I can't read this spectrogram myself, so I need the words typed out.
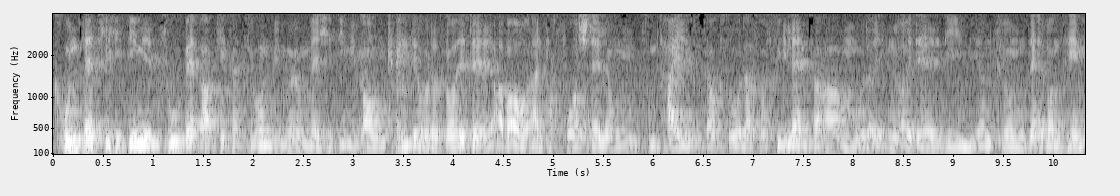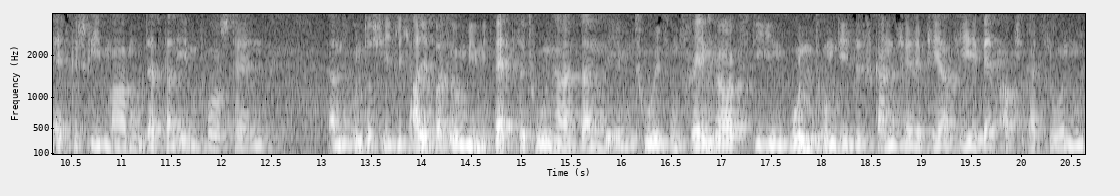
grundsätzliche Dinge zu Web-Applikationen, wie man irgendwelche Dinge bauen könnte oder sollte, aber auch einfach Vorstellungen. Zum Teil ist es auch so, dass wir Freelancer haben oder eben Leute, die in ihren Firmen selber ein CMS geschrieben haben und das dann eben vorstellen. Ganz unterschiedlich, alles was irgendwie mit Web zu tun hat, dann eben Tools und Frameworks, die rund um dieses ganze PHP-Web-Applikationen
